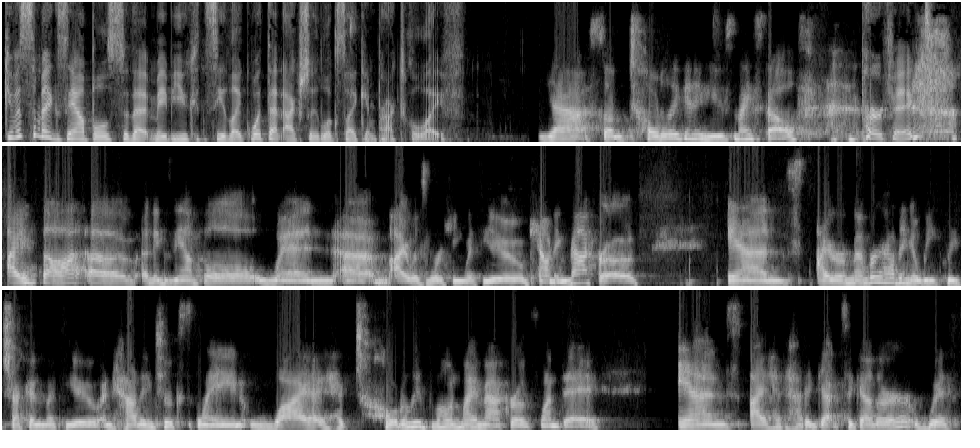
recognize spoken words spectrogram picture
give us some examples so that maybe you can see like what that actually looks like in practical life. Yeah, so I'm totally going to use myself. Perfect. I thought of an example when um, I was working with you counting macros. And I remember having a weekly check in with you and having to explain why I had totally blown my macros one day and I had had a get together with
